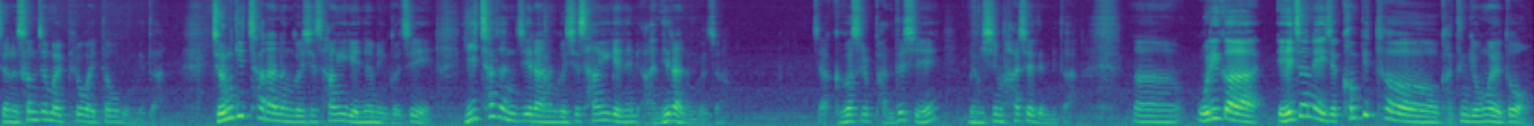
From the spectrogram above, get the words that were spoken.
저는 선점할 필요가 있다고 봅니다. 전기차라는 것이 상위 개념인 거지 2차 전지라는 것이 상위 개념이 아니라는 거죠. 자, 그것을 반드시 명심하셔야 됩니다. 어, 우리가 예전에 이제 컴퓨터 같은 경우에도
